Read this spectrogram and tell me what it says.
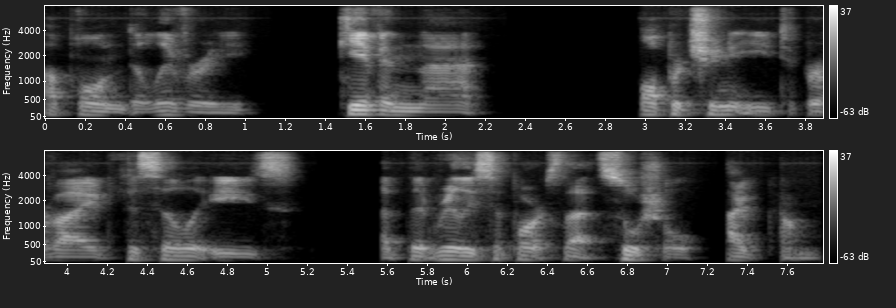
upon delivery, given that opportunity to provide facilities that really supports that social outcome.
